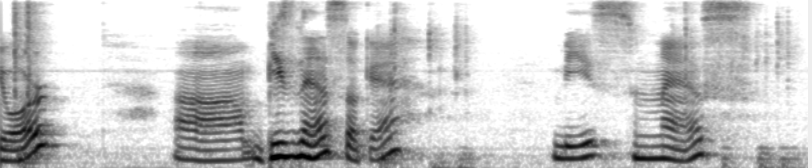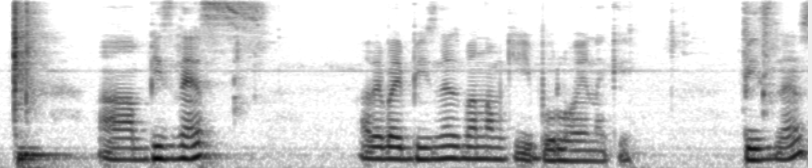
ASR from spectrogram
your business okay business business আরে ভাই বিজনেস বানাম কি? ভুল হয় নাকি? Business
